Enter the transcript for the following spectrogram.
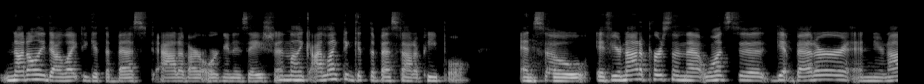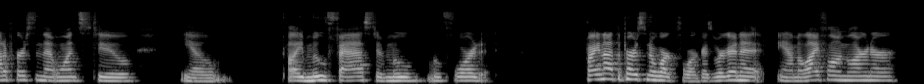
not only do I like to get the best out of our organization, like I like to get the best out of people. And mm-hmm. so if you're not a person that wants to get better and you're not a person that wants to, you know, probably move fast and move move forward, probably not the person to work for because we're gonna, you know, I'm a lifelong learner.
